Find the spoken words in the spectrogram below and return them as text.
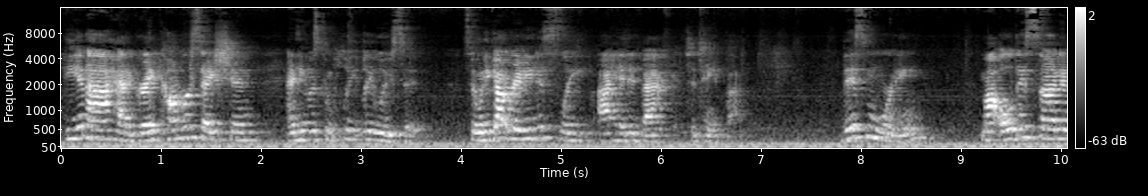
He and I had a great conversation, and he was completely lucid. So when he got ready to sleep, I headed back to Tampa. This morning, my oldest son and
